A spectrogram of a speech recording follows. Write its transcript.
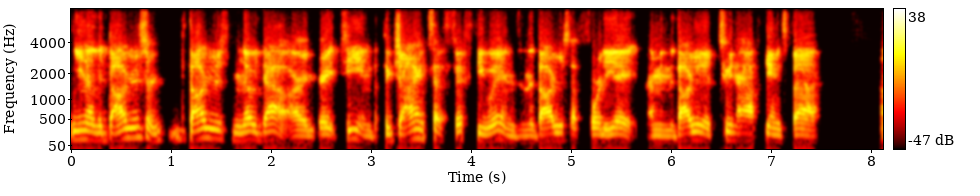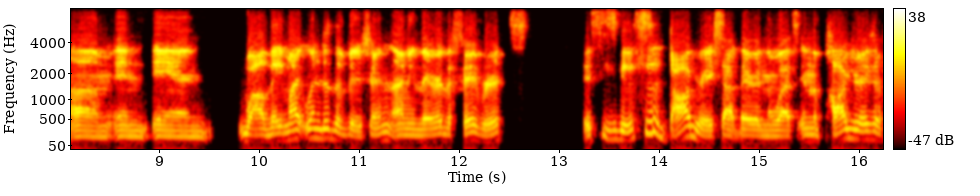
you know the Dodgers are Dodgers, no doubt, are a great team, but the Giants have 50 wins and the Dodgers have 48. I mean, the Dodgers are two and a half games back, um, and and while they might win the division, I mean they're the favorites. This is this is a dog race out there in the West, and the Padres are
